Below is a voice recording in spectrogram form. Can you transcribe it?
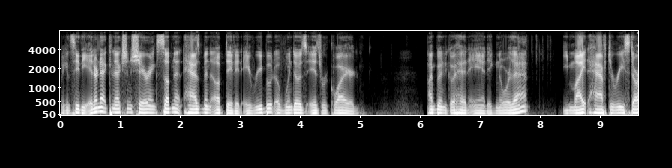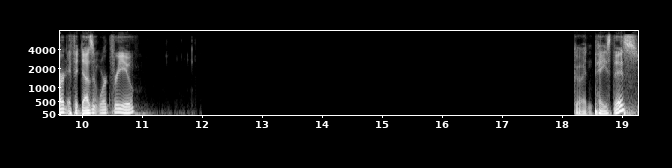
We can see the internet connection sharing subnet has been updated. A reboot of Windows is required. I'm going to go ahead and ignore that. You might have to restart if it doesn't work for you. Go ahead and paste this.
